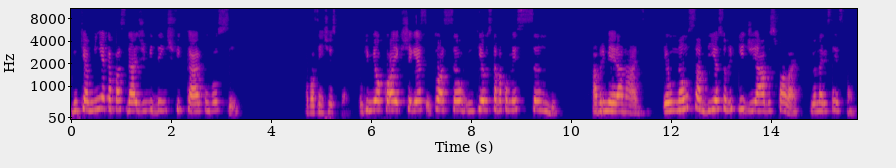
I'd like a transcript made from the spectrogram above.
do que a minha capacidade de me identificar com você. A paciente responde. O que me ocorre é que cheguei à situação em que eu estava começando a primeira análise. Eu não sabia sobre que diabos falar. E o analista responde.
